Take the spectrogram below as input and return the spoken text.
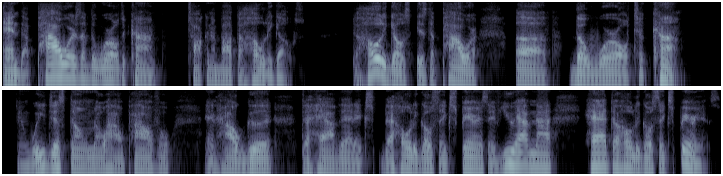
And the powers of the world to come, talking about the Holy Ghost. The Holy Ghost is the power of the world to come. And we just don't know how powerful and how good to have that ex- the Holy Ghost experience. If you have not had the Holy Ghost experience,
